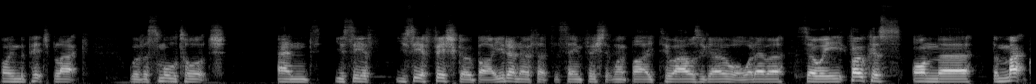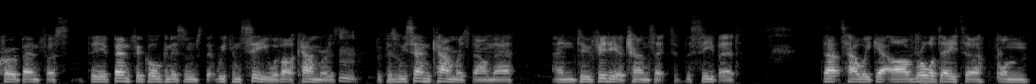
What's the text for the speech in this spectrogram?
or in the pitch black with a small torch, and you see a you see a fish go by. You don't know if that's the same fish that went by two hours ago or whatever. So we focus on the the macro benthos, the benthic organisms that we can see with our cameras, Hmm. because we send cameras down there and do video transects of the seabed. That's how we get our raw data on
